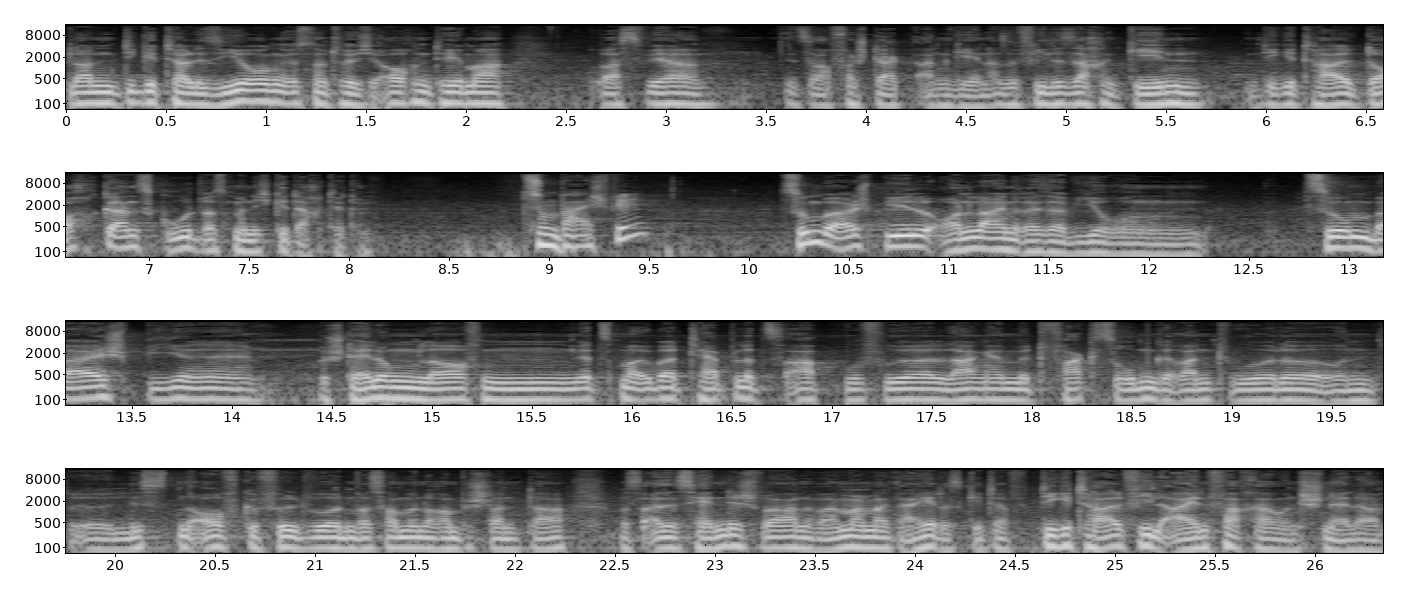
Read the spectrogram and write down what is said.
Dann Digitalisierung ist natürlich auch ein Thema, was wir jetzt auch verstärkt angehen. Also viele Sachen gehen digital doch ganz gut, was man nicht gedacht hätte. Zum Beispiel? Zum Beispiel Online-Reservierungen. Zum Beispiel Bestellungen laufen jetzt mal über Tablets ab, wo früher lange mit Fax rumgerannt wurde und äh, Listen aufgefüllt wurden. Was haben wir noch am Bestand da? Was alles händisch war. Und auf einmal merkt, hey, das geht ja digital viel einfacher und schneller.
